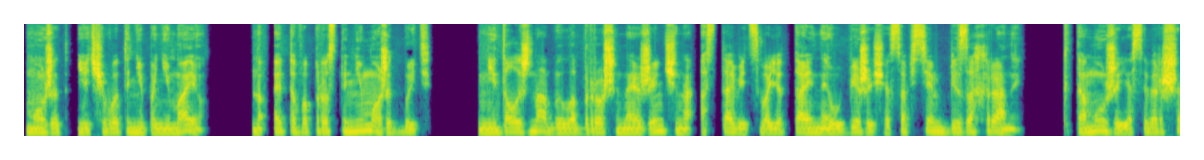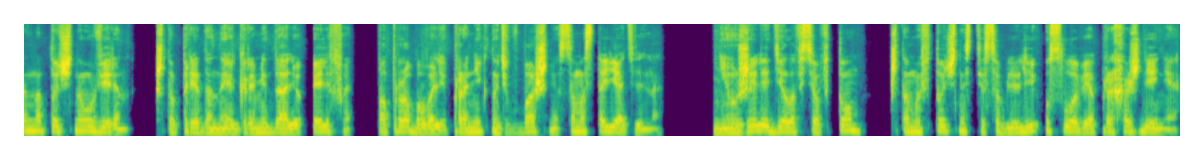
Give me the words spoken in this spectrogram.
Может, я чего-то не понимаю? Но этого просто не может быть. Не должна была брошенная женщина оставить свое тайное убежище совсем без охраны. К тому же я совершенно точно уверен, что преданные Громедалю эльфы попробовали проникнуть в башню самостоятельно. Неужели дело все в том, что мы в точности соблюли условия прохождения?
